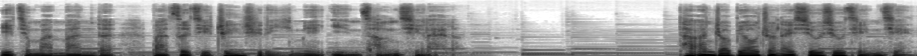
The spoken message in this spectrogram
也就慢慢的把自己真实的一面隐藏起来了。他按照标准来修修剪剪，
